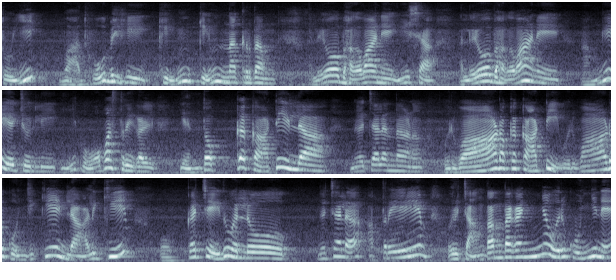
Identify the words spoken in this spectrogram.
തൊയ് വധൂഭിഹി കിം കിം ന കൃതം. അല്ലയോ ഭഗവാനെ ഈശ അല്ലയോ ഭഗവാനെ അങ്ങയെ ചൊല്ലി ഈ ഗോപസ്ത്രീകൾ എന്തൊക്കെ കാട്ടിയില്ല? എന്ന് വെച്ചാൽ എന്താണ്? ഒരുപാടൊക്കെ കാട്ടി ഒരുപാട് കൊഞ്ചിക്കുകയും ലാളിക്കുകയും ഒക്കെ ചെയ്തുവല്ലോ. എന്ന് വെച്ചാൽ അത്രയും ഒരു ചന്തം തകഞ്ഞ ഒരു കുഞ്ഞിനെ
